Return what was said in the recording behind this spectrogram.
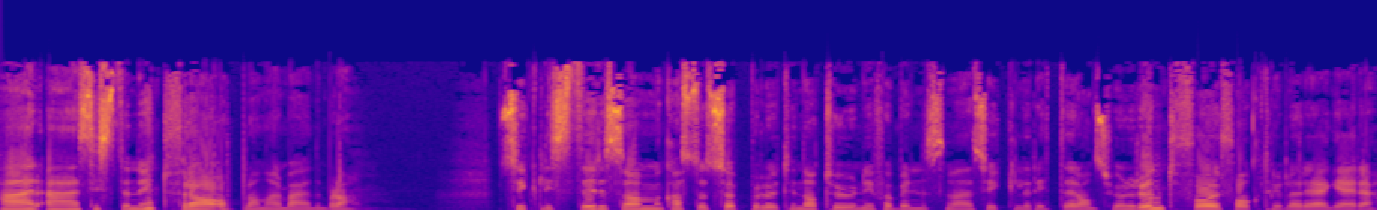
Her er siste nytt fra Oppland Arbeiderblad. Syklister som kastet søppel ut i naturen i forbindelse med sykkelrittet Randsfjorden Rundt, får folk til å reagere.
